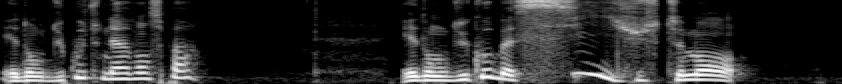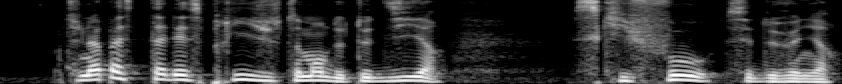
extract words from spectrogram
et donc du coup, tu n'avances pas. Et donc du coup, bah, si justement, tu n'as pas cet état d'esprit justement de te dire, ce qu'il faut, c'est devenir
